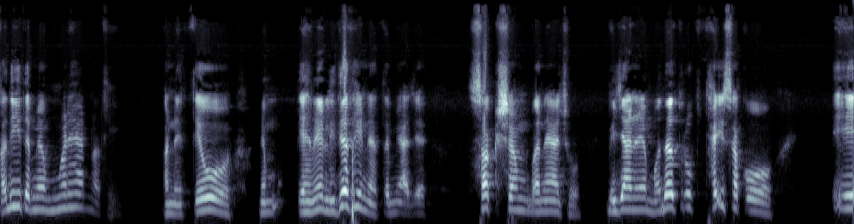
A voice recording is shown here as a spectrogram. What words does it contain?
કદી તમે મળ્યા નથી અને તેઓ તેને લીધે થઈને તમે આજે સક્ષમ બન્યા છો. બીજાને મદદરૂપ થઈ શકો એ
